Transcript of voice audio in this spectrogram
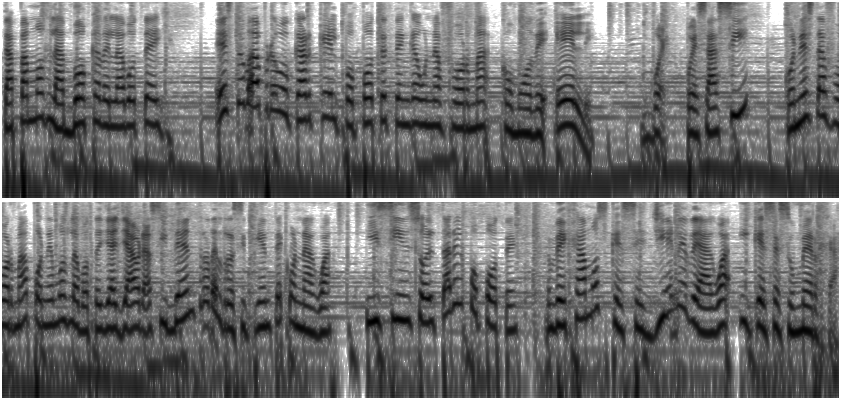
tapamos la boca de la botella. Esto va a provocar que el popote tenga una forma como de L. Bueno, pues así, con esta forma ponemos la botella ya ahora sí dentro del recipiente con agua y sin soltar el popote dejamos que se llene de agua y que se sumerja.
